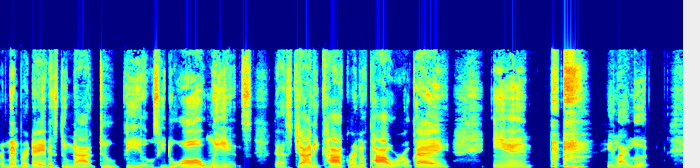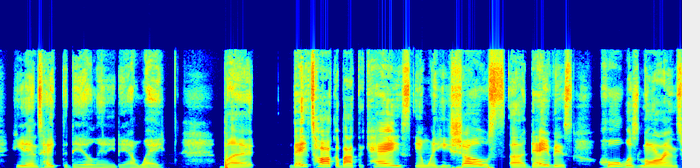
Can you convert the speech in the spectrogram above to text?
Remember, Davis do not do deals. He do all wins. That's Johnnie Cochran of power, okay? And he like, look, he didn't take the deal any damn way. But they talk about the case, and when he shows uh, Davis who was Lauren's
